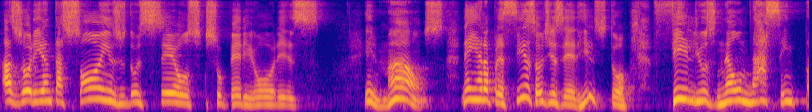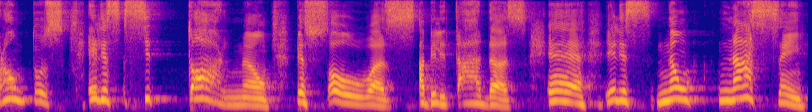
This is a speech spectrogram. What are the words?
as orientações dos seus superiores. Irmãos, nem era preciso eu dizer isto. Filhos não nascem prontos, eles se tornam pessoas habilitadas. É, eles não nascem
